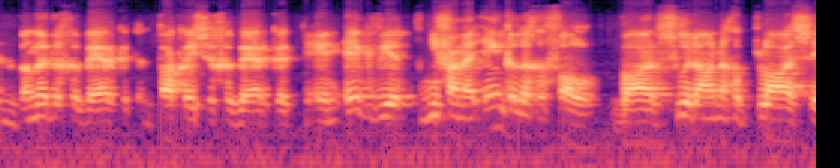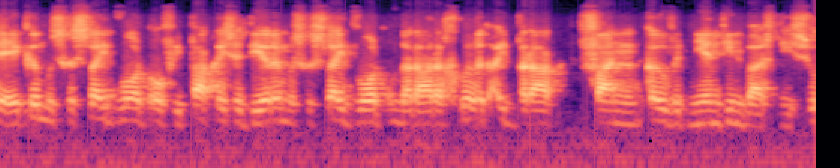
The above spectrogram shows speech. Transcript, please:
in wingerde gewerk het, in pakhuise gewerk het. En ek weet nie van 'n enkele geval waar sodanige plase hekke moes gesluit word of die pakhuise deure moes gesluit word omdat daar 'n groot uitbraak van COVID-19 was nie. So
